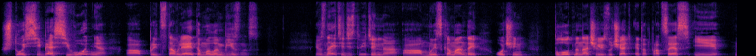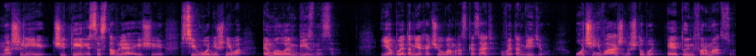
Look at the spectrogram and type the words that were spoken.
Что из себя сегодня а, представляет MLM-бизнес? И вы знаете, действительно, а, мы с командой очень плотно начали изучать этот процесс и нашли четыре составляющие сегодняшнего MLM-бизнеса. И об этом я хочу вам рассказать в этом видео. Очень важно, чтобы эту информацию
